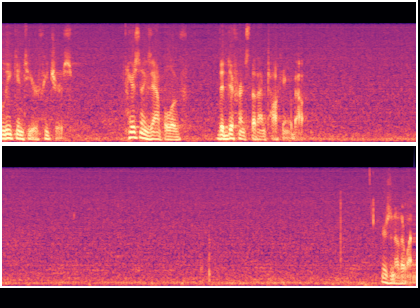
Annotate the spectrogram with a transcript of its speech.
leak into your features. Here's an example of the difference that I'm talking about. Here's another one.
